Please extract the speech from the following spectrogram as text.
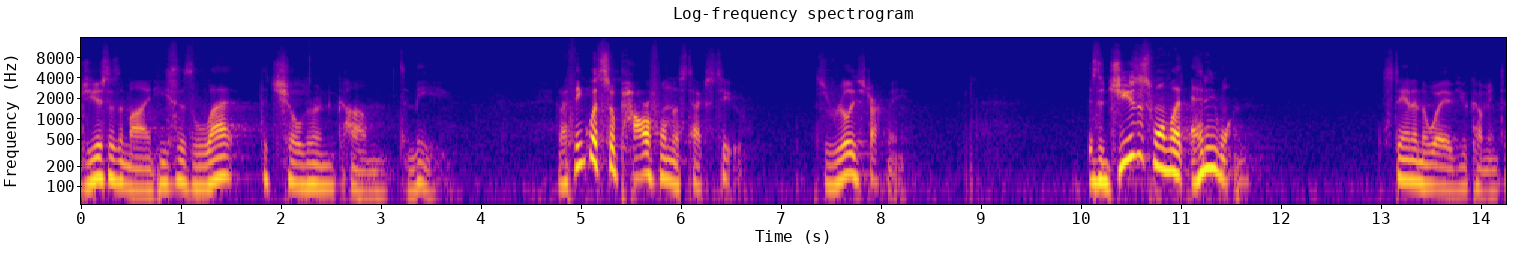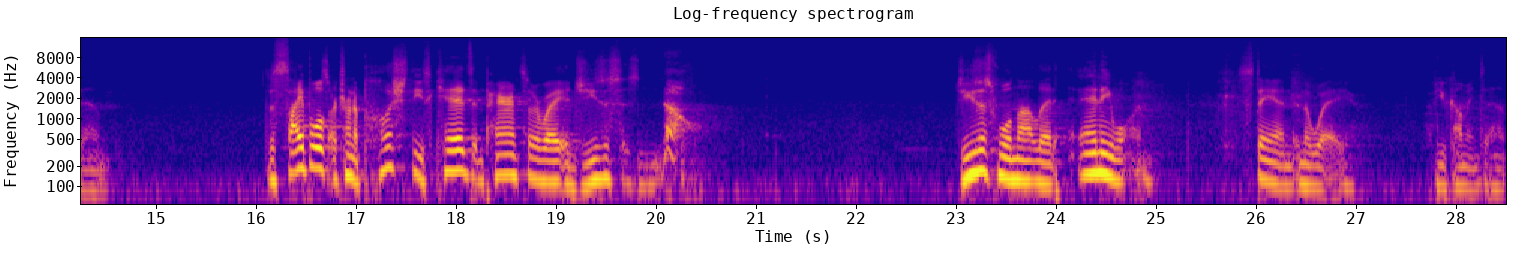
Jesus doesn't mind. He says, Let the children come to me. And I think what's so powerful in this text, too, this really struck me, is that Jesus won't let anyone stand in the way of you coming to him. The disciples are trying to push these kids and parents away, and Jesus says, No. Jesus will not let anyone stand in the way of you coming to him.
